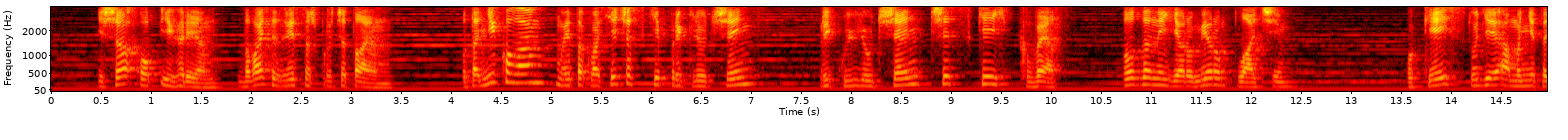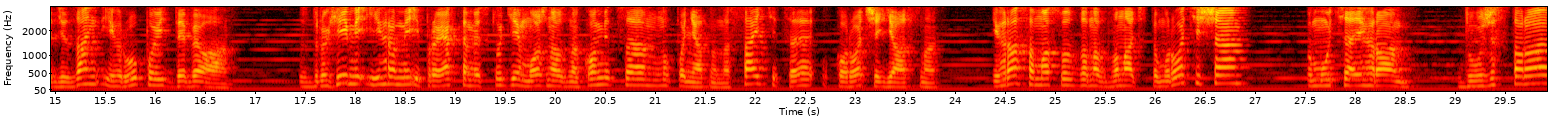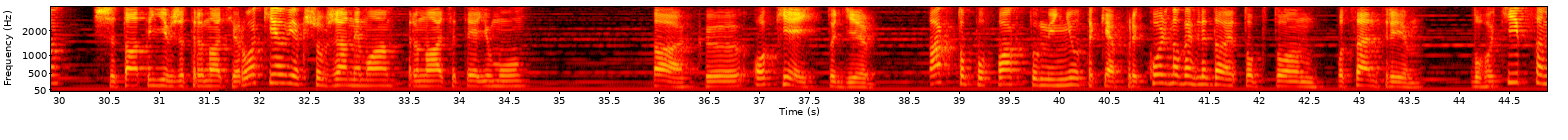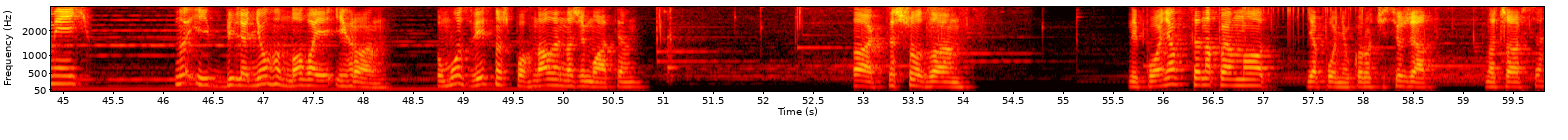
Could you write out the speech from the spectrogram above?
І ще об ігрі. Давайте, звісно ж, прочитаємо. Ботанікола это классический приключень... приключенческий квест, созданный Яромиром Плачі. Окей, студія Amanita Design і групою DVA. З другими іграми і проектами студії можна ознакомитися, ну, понятно, на сайті, це коротше ясно. Ігра сама создана в 12-му році ще, тому ця ігра дуже стара. Считати її вже 13 років, якщо вже нема 13 йому. Так, е, окей, тоді. Так, то по факту меню таке прикольно виглядає. Тобто по центрі логотип самий. Ну і біля нього нова ігра. Тому, звісно ж, погнали нажимати. Так, це що за. Не поняв? Це, напевно, я поняв, коротше, сюжет почався.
